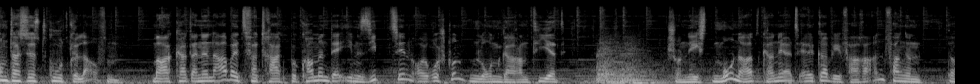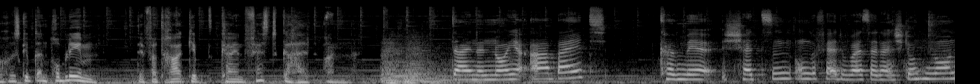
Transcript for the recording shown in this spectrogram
Und das ist gut gelaufen. Mark hat einen Arbeitsvertrag bekommen, der ihm 17 Euro Stundenlohn garantiert. Schon nächsten Monat kann er als Lkw-Fahrer anfangen. Doch es gibt ein Problem. Der Vertrag gibt kein Festgehalt an. Deine neue Arbeit können wir schätzen ungefähr. Du weißt ja deinen Stundenlohn.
